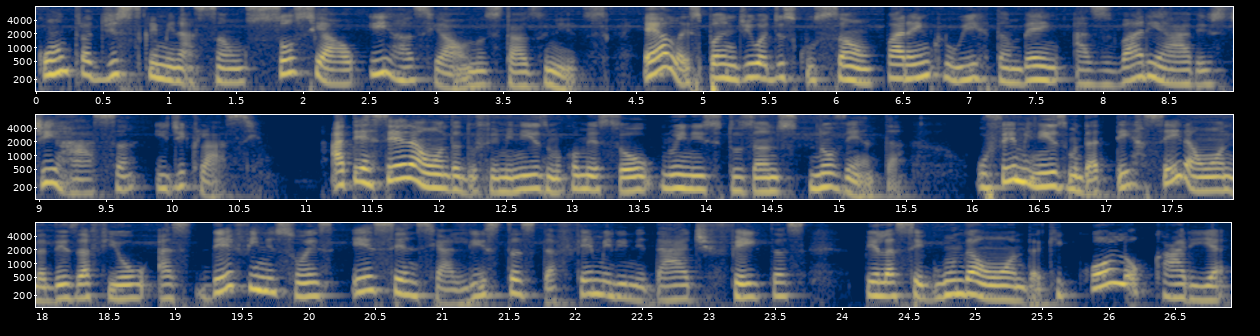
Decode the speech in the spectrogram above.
contra a discriminação social e racial nos Estados Unidos. Ela expandiu a discussão para incluir também as variáveis de raça e de classe. A terceira onda do feminismo começou no início dos anos 90 o feminismo da terceira onda desafiou as definições essencialistas da feminilidade feitas pela segunda onda, que colocaria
